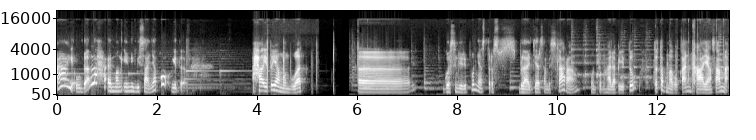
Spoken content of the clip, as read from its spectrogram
Ah ya udahlah emang ini bisanya kok gitu. Hal itu yang membuat uh, gue sendiri pun yang terus belajar sampai sekarang untuk menghadapi itu tetap melakukan hal yang sama.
